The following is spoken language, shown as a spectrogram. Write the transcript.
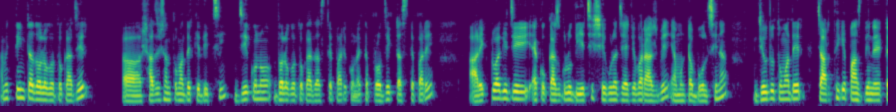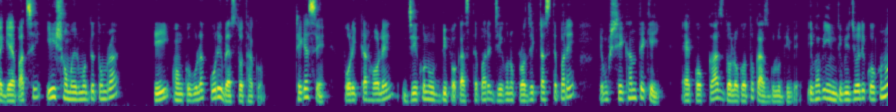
আমি তিনটা দলগত কাজের সাজেশন তোমাদেরকে দিচ্ছি। যে কোনো দলগত কাজ আসতে পারে, কোনো একটা প্রজেক্ট আসতে পারে। আর একটু আগে যে একক কাজগুলো দিয়েছি, সেগুলো যে একেবারে আসবে এমনটা বলছি না। যেহেতু তোমাদের চার থেকে পাঁচ দিনের একটা গ্যাপ আছে, এই সময়ের মধ্যে তোমরা এই অঙ্কগুলো করে ব্যস্ত থাকো, ঠিক আছে? পরীক্ষার হলে যে কোনো উদ্দীপক আসতে পারে, যে কোনো প্রজেক্ট আসতে পারে এবং সেখান থেকেই একক কাজ, দলগত কাজগুলো দিবে। এভাবে ইন্ডিভিজুয়ালি কখনো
